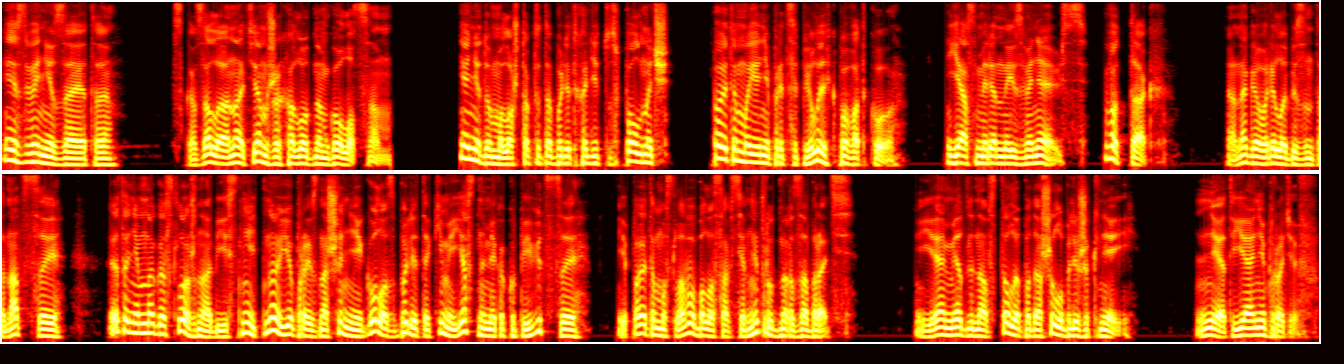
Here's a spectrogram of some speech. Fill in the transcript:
«Извини за это», — сказала она тем же холодным голосом. «Я не думала, что кто-то будет ходить тут в полночь, поэтому я не прицепила их к поводку. Я смиренно извиняюсь. Вот так». Она говорила без интонации, это немного сложно объяснить, но её произношение и голос были такими ясными, как у певицы, и поэтому слова было совсем нетрудно разобрать. Я медленно встал и подошёл ближе к ней. «Нет, я не против».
